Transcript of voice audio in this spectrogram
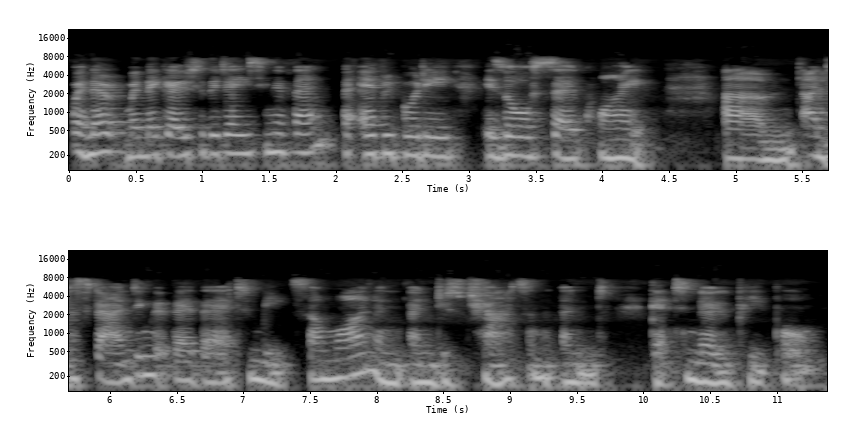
when they when they go to the dating event. but everybody is also quite um, understanding that they're there to meet someone and, and just chat and, and get to know people.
